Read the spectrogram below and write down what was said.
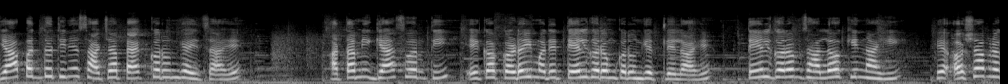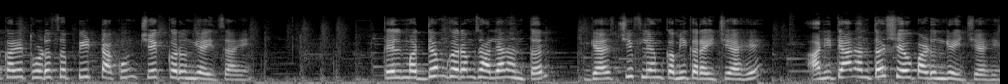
या पद्धतीने साचा पॅक करून घ्यायचा आहे. आता मी गॅसवरती एका कढईमध्ये तेल गरम करून घेतलेलं आहे. तेल गरम झालं की नाही हे अशा प्रकारे थोडंसं पीठ टाकून चेक करून घ्यायचं आहे. तेल मध्यम गरम झाल्यानंतर गॅसची फ्लेम कमी करायची आहे आणि त्यानंतर शेव पाडून घ्यायची आहे.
